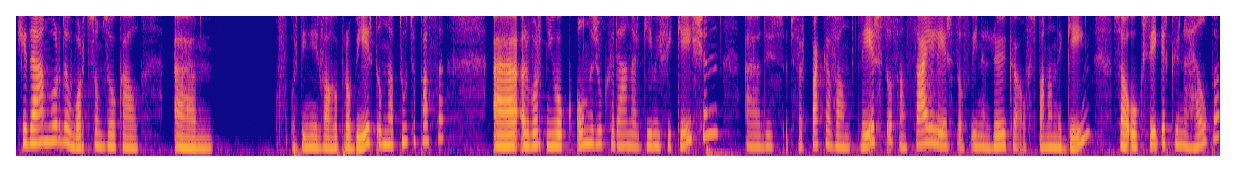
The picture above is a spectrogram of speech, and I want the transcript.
gedaan worden. Wordt soms ook al, um, of wordt in ieder geval geprobeerd om dat toe te passen. Uh, er wordt nu ook onderzoek gedaan naar gamification. Uh, dus het verpakken van leerstof, van saaie leerstof in een leuke of spannende game, zou ook zeker kunnen helpen.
